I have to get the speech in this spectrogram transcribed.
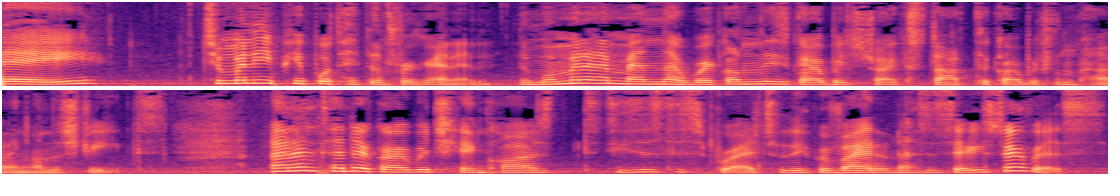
They too many people take them for granted. The women and men that work on these garbage trucks stop the garbage from piling on the streets. Unintended garbage can cause diseases to spread, so they provide a necessary service.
